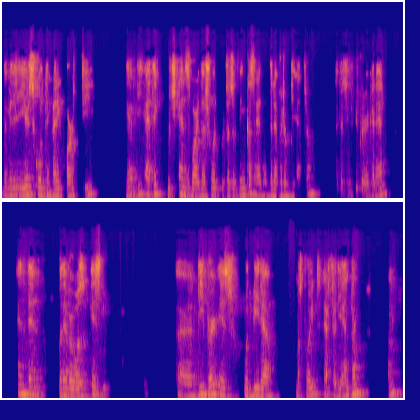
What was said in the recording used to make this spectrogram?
the middle ear is called tympanic part T. We have the attic, which ends by the short the incus at the level of the antrum, at the syncytial canal. And then whatever was is uh, deeper is would be the mastoid after the antrum. Um,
